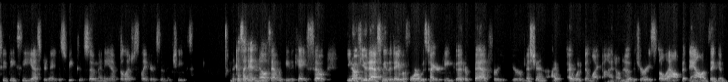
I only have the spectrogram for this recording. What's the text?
to DC yesterday to speak to so many of the legislators and the chiefs because I didn't know if that would be the case. So, you know, if you had asked me the day before, was Tiger King good or bad for your mission? I, I would have been like, I don't know, the jury's still out. But now I'm thinking,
